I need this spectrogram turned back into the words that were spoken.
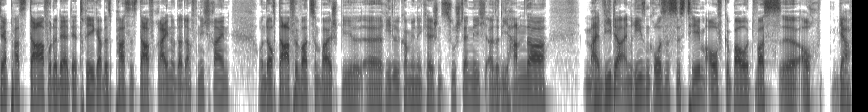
der Pass darf oder der, der Träger des Passes darf rein oder darf nicht rein. Und auch dafür war zum Beispiel äh, Riedel Communications zuständig. Also die haben da mal wieder ein riesengroßes System aufgebaut, was äh, auch, ja,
